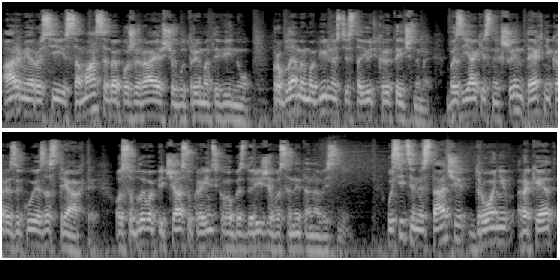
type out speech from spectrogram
Армія Росії сама себе пожирає, щоб утримати війну. Проблеми мобільності стають критичними. Без якісних шин техніка ризикує застрягти, особливо під час українського бездоріжжя восени та навесні. Усі ці нестачі дронів, ракет,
